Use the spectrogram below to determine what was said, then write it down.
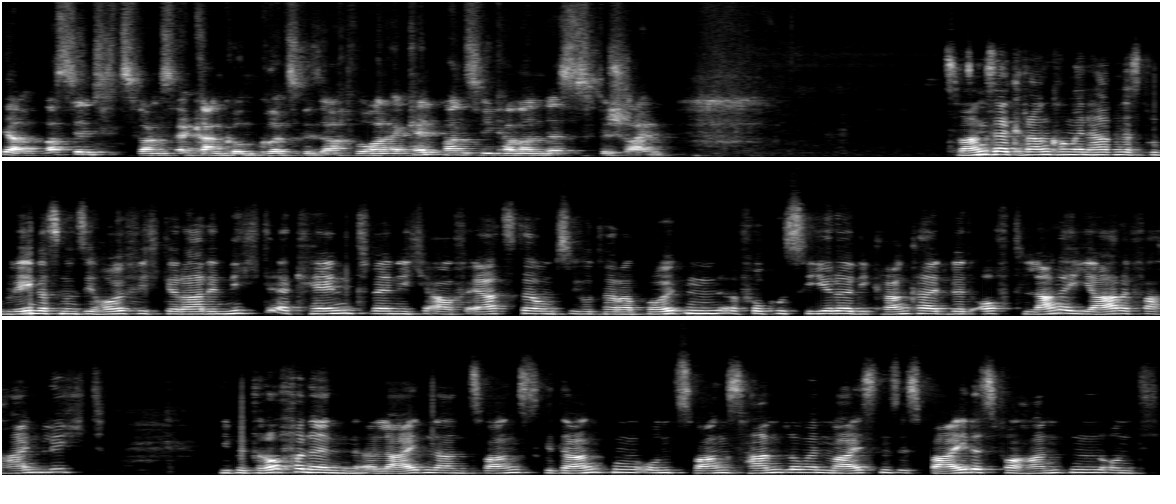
Ja, was sind Zwangserkrankungen, kurz gesagt? Woran erkennt man es? Wie kann man das beschreiben? Zwangserkrankungen haben das Problem, dass man sie häufig gerade nicht erkennt, wenn ich auf Ärzte und Psychotherapeuten fokussiere. Die Krankheit wird oft lange Jahre verheimlicht. Die Betroffenen leiden an Zwangsgedanken und Zwangshandlungen. Meistens ist beides vorhanden und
